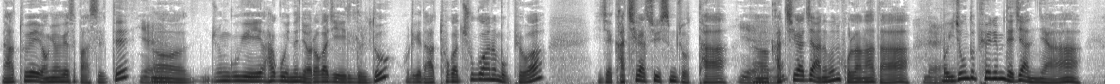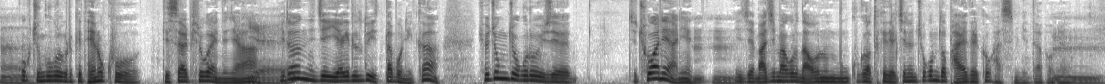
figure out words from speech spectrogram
나토의 영역에서 봤을 때 예. 어, 중국이 하고 있는 여러 가지 일들도 우리가 나토가 추구하는 목표와 이제 같이 갈 수 있으면 좋다. 예. 어, 같이 가지 않으면 곤란하다. 네. 뭐이 정도 표현이면 되지 않냐. 음. 꼭 중국을 그렇게 대놓고 디스할 필요가 있느냐 예. 이런 이제 이야기들도 있다 보니까 최종적으로 이제 이제 초안이 아닌 음, 음. 이제 마지막으로 나오는 문구가 어떻게 될지는 조금 더 봐야 될 것 같습니다 보면 음.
